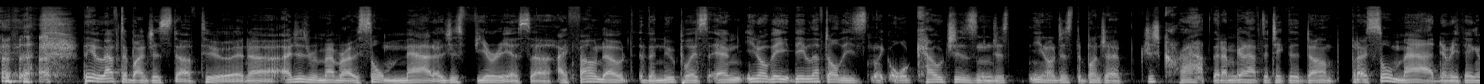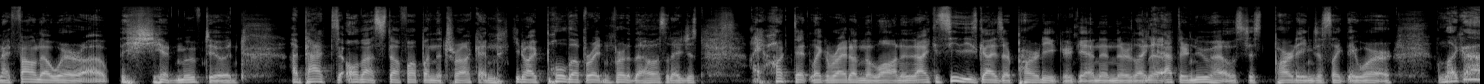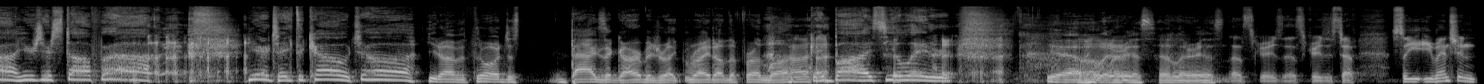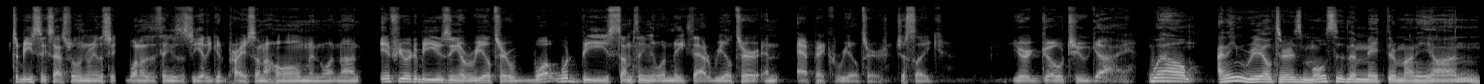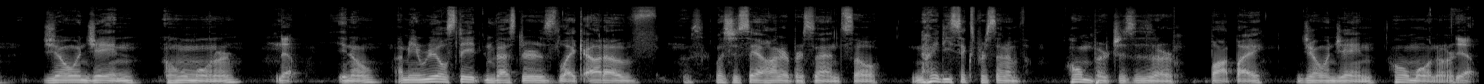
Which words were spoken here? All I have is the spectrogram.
they left a bunch of stuff too. And uh, I just remember I was so mad. I was just furious. Uh, I found out the new place and, you know, they, they left all these like old couches and just, you know, just a bunch of just crap that I'm to have to take to the dump. But I was so mad and everything. And I found out where uh, she had moved to. And I packed all that stuff up on the truck and, you know, I pulled up right in front of the house and I just, I hucked it like right on the lawn. And I can see these guys are partying again and they're like Yeah. at their new house, just partying just like they were. I'm like, ah, here's your stuff. Ah, here, take the couch. Ah, you know, I'm throwing just bags of garbage like right on the front lawn. okay, bye. See you later. Yeah, oh, hilarious. Hilarious. That's crazy. That's crazy stuff. So you, you mentioned to be successful in real estate, one of the things is to get a good price on a home and whatnot. If you were to be using a realtor, what would be something that would make that realtor an epic realtor? Just like your go-to guy. Well, I think realtors, most of them make their money on Joe and Jane, a homeowner. Yeah. You know, I mean, real estate investors, like out of, let's just say 100%. So 96% of home purchases are bought by Joe and Jane, homeowner. Yeah.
